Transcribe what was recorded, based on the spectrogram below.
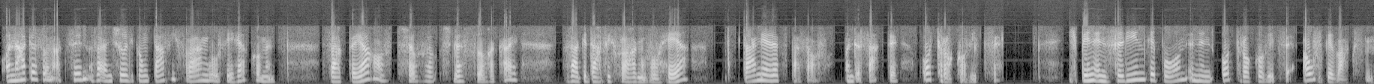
Und dann hat er so einen Akzent, also Entschuldigung, darf ich fragen, wo sie herkommen? Sagte, ja, aus Tschechoslowakei. Sage, darf ich fragen, woher? Daniel, jetzt pass auf. Und er sagte, Otrokowice. Ich bin in Selin geboren und in Otrokowice aufgewachsen.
